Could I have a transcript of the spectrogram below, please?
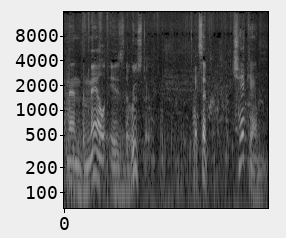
And then the male is the rooster. Except chicken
